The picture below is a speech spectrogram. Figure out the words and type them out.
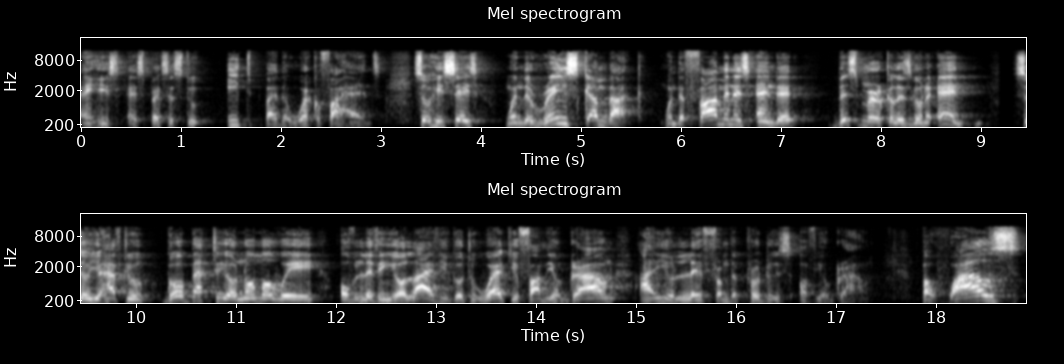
and he expects us to eat by the work of our hands. So he says, when the rains come back, when the famine is ended, this miracle is going to end. So you have to go back to your normal way of living your life. You go to work, you farm your ground, and you live from the produce of your ground. But whilst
